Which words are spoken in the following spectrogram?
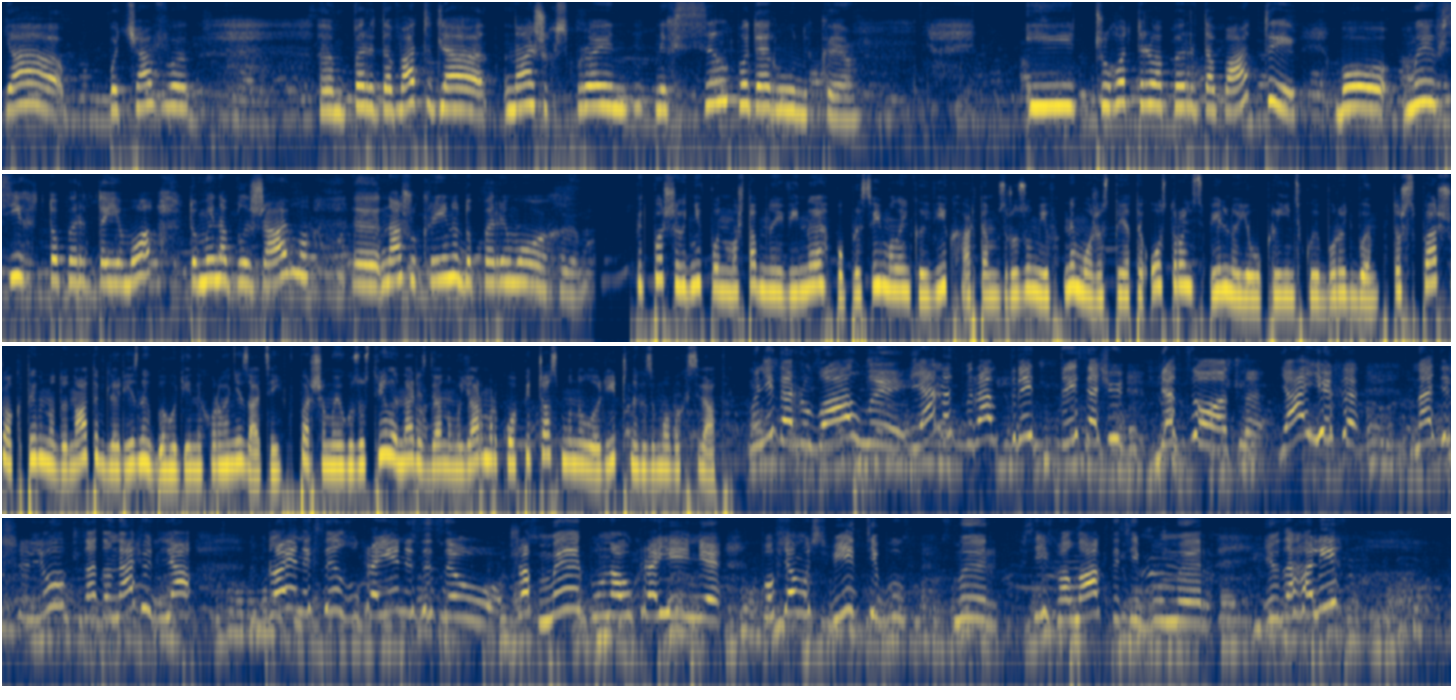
Я почав ем, передавати для наших збройних сил подарунки. І чого треба передавати? Бо ми всі, хто передаємо, то ми наближаємо е, нашу країну до перемоги. Від перших днів повномасштабної війни, попри свій маленький вік, Артем зрозумів, не може стояти осторонь спільної української боротьби. Тож спершу активно донатив для різних благодійних організацій. Вперше ми його зустріли на різдвяному ярмарку під час минулорічних зимових свят. Мені дарували, я назбирав 3500. Я їх надішлю задоначу для Збройних сил України ЗСУ, щоб мир був на Україні, по всьому світі був мир, всій галактиці був мир. І взагалі,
